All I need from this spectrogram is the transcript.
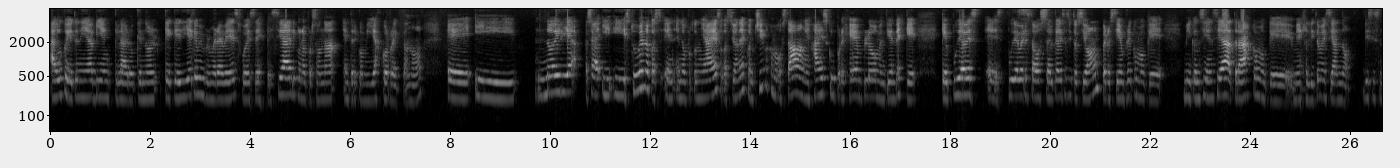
algo que yo tenía bien claro, que, no, que quería que mi primera vez fuese especial y con una persona, entre comillas, correcta, ¿no? Eh, y no diría, o sea, y, y estuve en, en, en oportunidades, ocasiones con chicos que me gustaban, en high school, por ejemplo, ¿me entiendes? Que que pude haber, pude haber estado cerca de esa situación, pero siempre como que mi conciencia atrás, como que mi angelito me decía, no, dices,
